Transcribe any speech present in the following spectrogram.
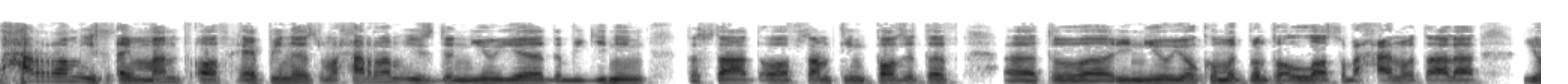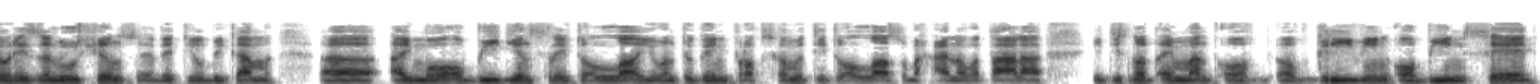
Muharram is a month of happiness. Muharram is the new year, the beginning, the start of something positive uh, to uh, renew your commitment to Allah subhanahu wa ta'ala, your resolutions uh, that you'll become uh, a more obedient slave to Allah. You want to gain proximity to Allah subhanahu wa ta'ala. It is not a month of, of grieving or being sad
